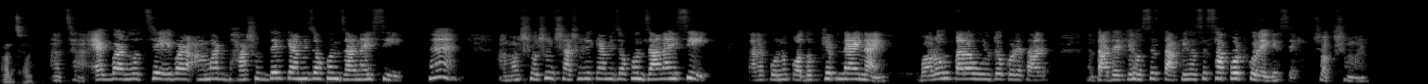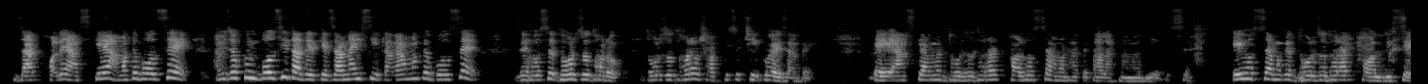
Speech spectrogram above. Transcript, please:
আচ্ছা। আচ্ছা একবার হচ্ছে এবার আমার ভাসুরদেরকে আমি যখন জানাইছি হ্যাঁ আমার শ্বশুর শাশুড়িকে আমি যখন জানাইছি তারা কোনো পদক্ষেপ নেয় নাই। বরং তারা উল্টো করে তার, তাদেরকে হচ্ছে, তাকে হচ্ছে সাপোর্ট করে গেছে সব সময় যার ফলে আজকে আমাকে বলছে, আমি যখন বলছি তাদেরকে জানাইছি, তারা আমাকে বলছে যে হচ্ছে, ধৈর্য ধরো ধৈর্য ধরো, সবকিছু ঠিক হয়ে যাবে। এই আজকে আমার ধৈর্য ধরার ফল হচ্ছে, আমার হাতে তালাকনামা দিয়ে দিছে। এই হচ্ছে আমাকে ধৈর্য ধরার ফল দিছে।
